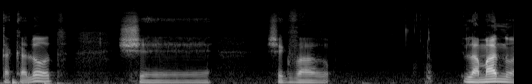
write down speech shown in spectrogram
תקלות, ש- שכבר למדנו,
